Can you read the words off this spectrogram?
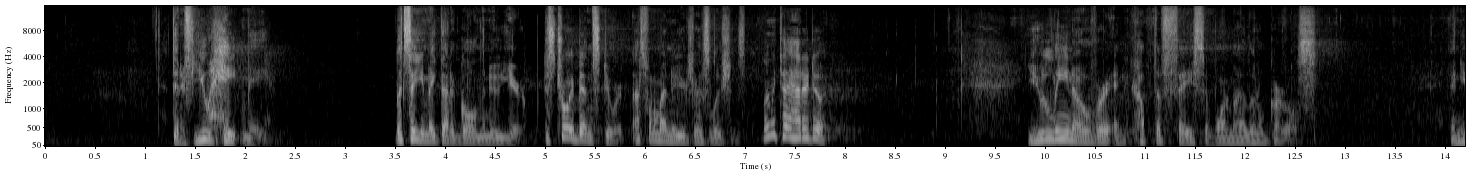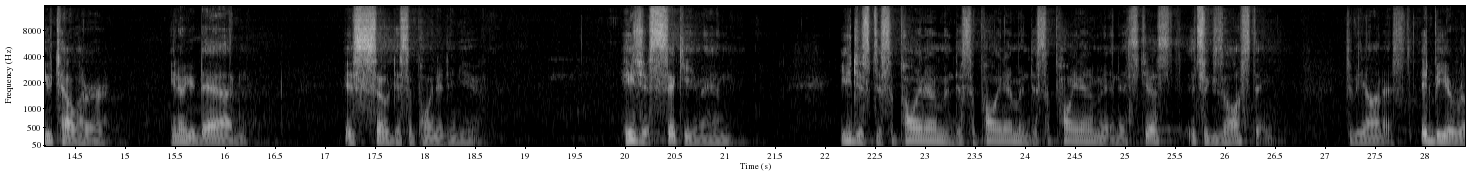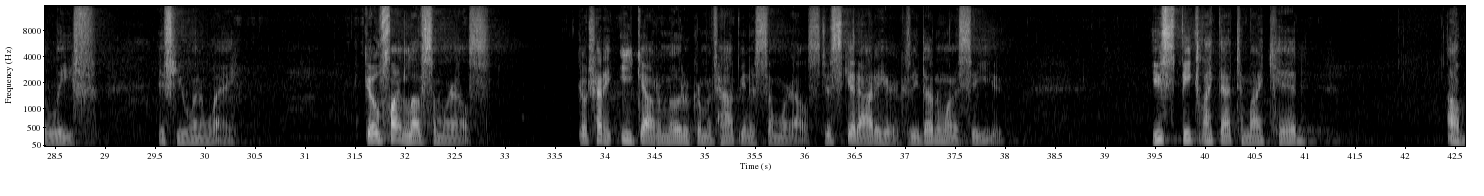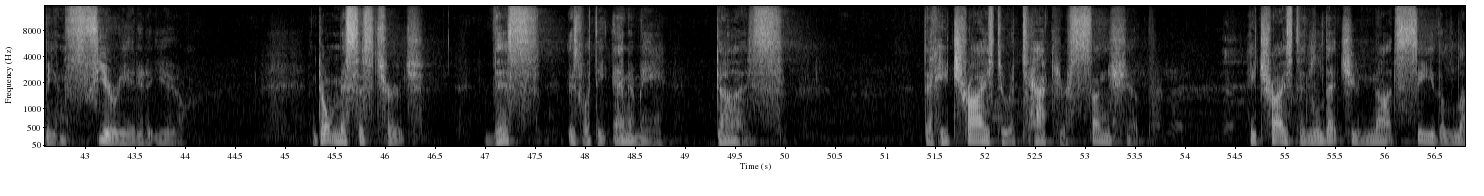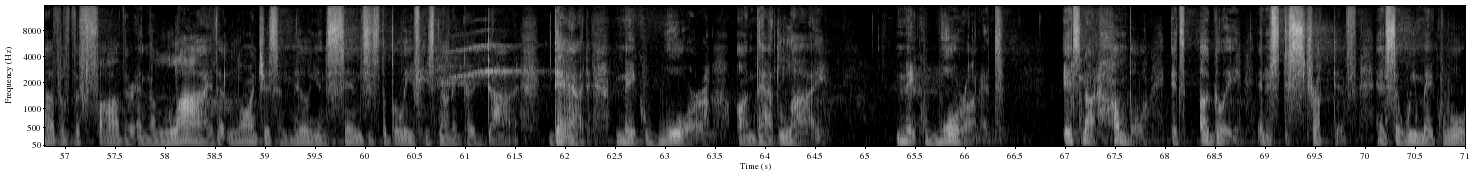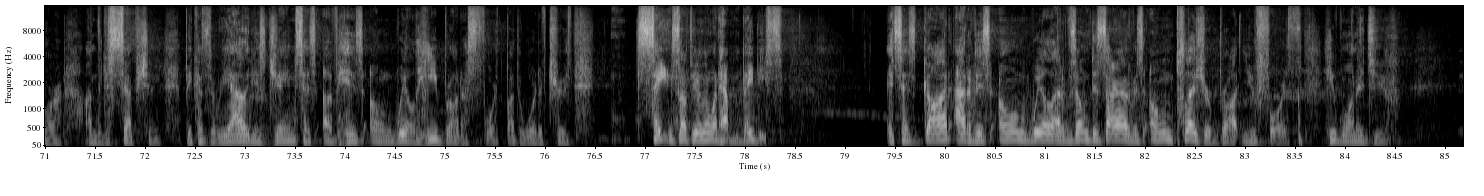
that if you hate me, let's say you make that a goal in the new year destroy Ben Stuart. That's one of my New Year's resolutions. Let me tell you how to do it. You lean over and cup the face of one of my little girls, and you tell her, You know, your dad is so disappointed in you. He's just sick of you, man. You just disappoint him and disappoint him and disappoint him, and it's just, it's exhausting, to be honest. It'd be a relief if you went away. Go find love somewhere else. Go try to eke out a modicum of happiness somewhere else. Just get out of here because he doesn't want to see you. You speak like that to my kid, I'll be infuriated at you. And don't miss this, church. This is what the enemy does. That he tries to attack your sonship. He tries to let you not see the love of the Father. And the lie that launches a million sins is the belief he's not a good dad. Make war on that lie. Make war on it. It's not humble, it's ugly, and it's destructive. And so we make war on the deception because the reality is, James says, of his own will, he brought us forth by the word of truth. Satan's not the only one having babies. It says, God, out of his own will, out of his own desire, out of his own pleasure, brought you forth. He wanted you.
